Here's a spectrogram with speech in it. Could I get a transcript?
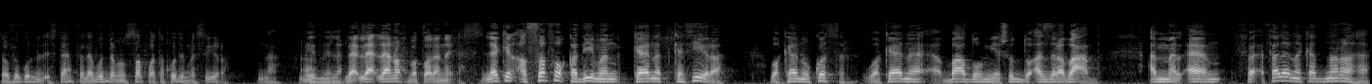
سوف يكون الإسلام فلا بد من صفوة تقود المسيرة. نعم بإذن الله. لا لا لا نحبط ولا نيأس. لكن الصفوة قديما كانت كثيرة وكانوا كثر وكان بعضهم يشد أزر بعض. أما الآن فلا نكاد نراها.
